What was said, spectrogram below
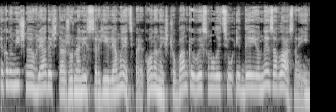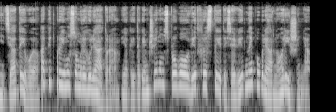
Економічний оглядач та журналіст Сергій Лямець переконаний, що банки висунули цю ідею не за власною ініціативою, а під примусом регулятора, який таким чином спробував відхреститися від непопулярного рішення.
